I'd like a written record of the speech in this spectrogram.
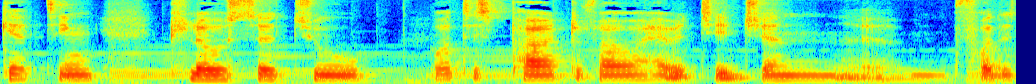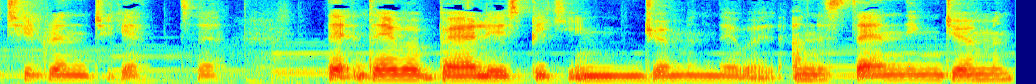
getting closer to what is part of our heritage, and um, for the children to get. Uh, they, they were barely speaking German; they were understanding German,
